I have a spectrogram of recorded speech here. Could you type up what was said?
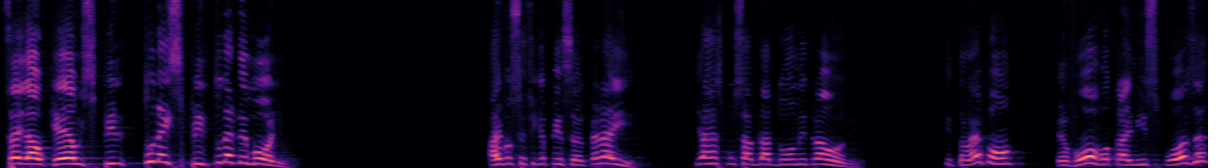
sei lá o que, é um espírito, tudo é espírito, tudo é demônio. Aí você fica pensando, peraí, e a responsabilidade do homem entra onde? Então é bom, eu vou, vou trair minha esposa,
